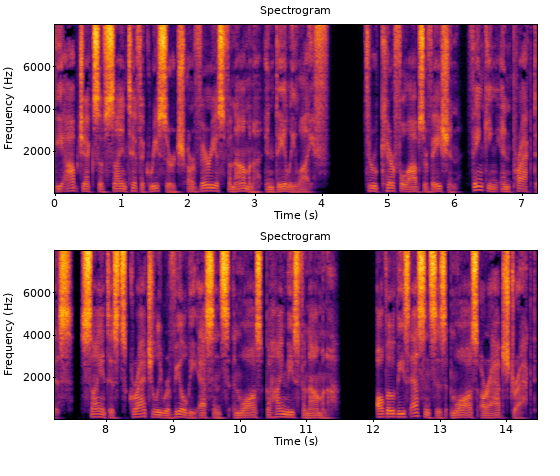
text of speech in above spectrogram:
The objects of scientific research are various phenomena in daily life. Through careful observation, thinking, and practice, scientists gradually reveal the essence and laws behind these phenomena. Although these essences and laws are abstract,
